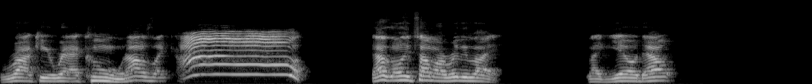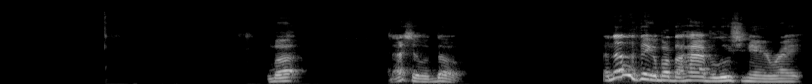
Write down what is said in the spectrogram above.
Rocket Raccoon. I was like, oh that was the only time I really like like yelled out. But that shit was dope. Another thing about the high evolutionary, right?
